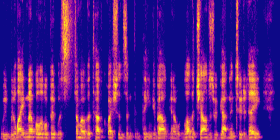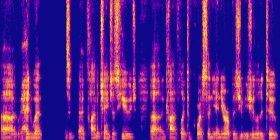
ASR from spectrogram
we, we lighten up a little bit with some of the tough questions and, and, thinking about you know a lot of the challenges we've gotten into today. Uh, headwinds, uh, climate change is huge, uh, and conflict, of course, in, in Europe, as you as you alluded to,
